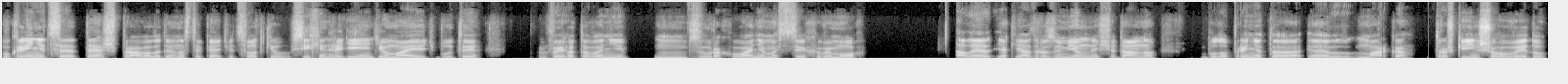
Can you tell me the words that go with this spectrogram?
В Україні це теж правило 95% всіх інгредієнтів мають бути виготовлені з урахуванням ось цих вимог. Але як я зрозумів, нещодавно було прийнято е, марка трошки іншого виду.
